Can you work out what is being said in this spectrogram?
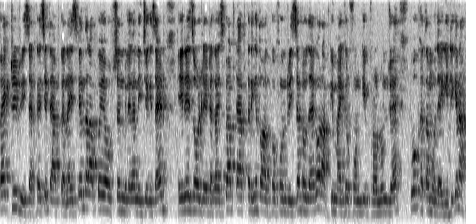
factory reset का इसे टैप करना है। इसके अंदर आपको ये ऑप्शन मिलेगा नीचे की साइड इरेज ऑल डेटा का। इस पर आप टैप करेंगे तो आपका फ़ोन रीसेट हो जाएगा और आपकी माइक्रोफोन की प्रॉब्लम जो है, वो खत्म हो जाएगी। ठीक है ना?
